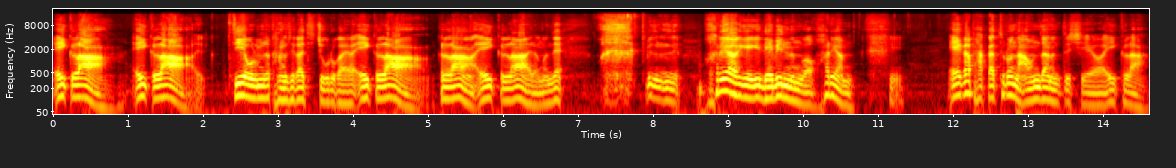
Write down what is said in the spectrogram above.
에이클라. 에이클라. 뒤에 오르면서 강세가 뒤쪽으로 가요. 에이클라. 클라. 에이클라. 이런 건데, 확, 화려하게 내뱉는 거. 화려함. 애가 바깥으로 나온다는 뜻이에요. 에이클라.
